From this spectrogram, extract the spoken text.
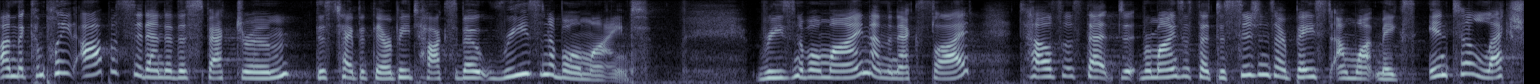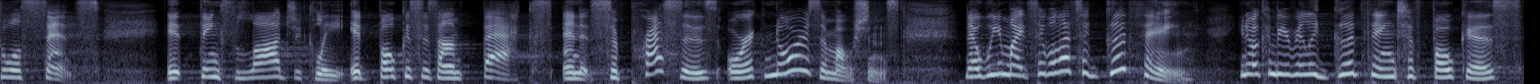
On the complete opposite end of the spectrum, this type of therapy talks about reasonable mind. Reasonable mind on the next slide tells us that reminds us that decisions are based on what makes intellectual sense. It thinks logically, it focuses on facts, and it suppresses or ignores emotions. Now, we might say, well, that's a good thing. You know, it can be a really good thing to focus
